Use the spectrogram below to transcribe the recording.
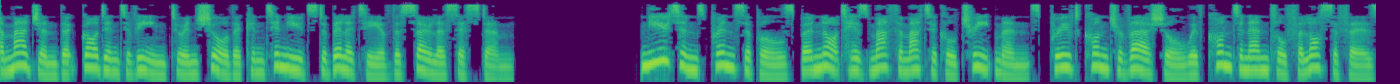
imagined that God intervened to ensure the continued stability of the Solar System. Newton's principles but not his mathematical treatments proved controversial with continental philosophers,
